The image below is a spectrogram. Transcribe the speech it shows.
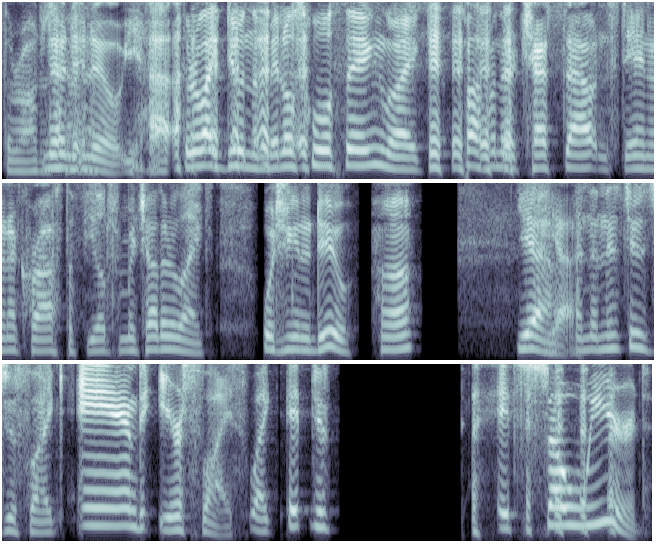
They're all just No, no, kinda- no. Yeah. They're like doing the middle school thing, like puffing their chests out and standing across the field from each other, like, "What you gonna do, huh?" Yeah. Yeah. And then this dude's just like, "And ear slice." Like it just, it's so weird.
